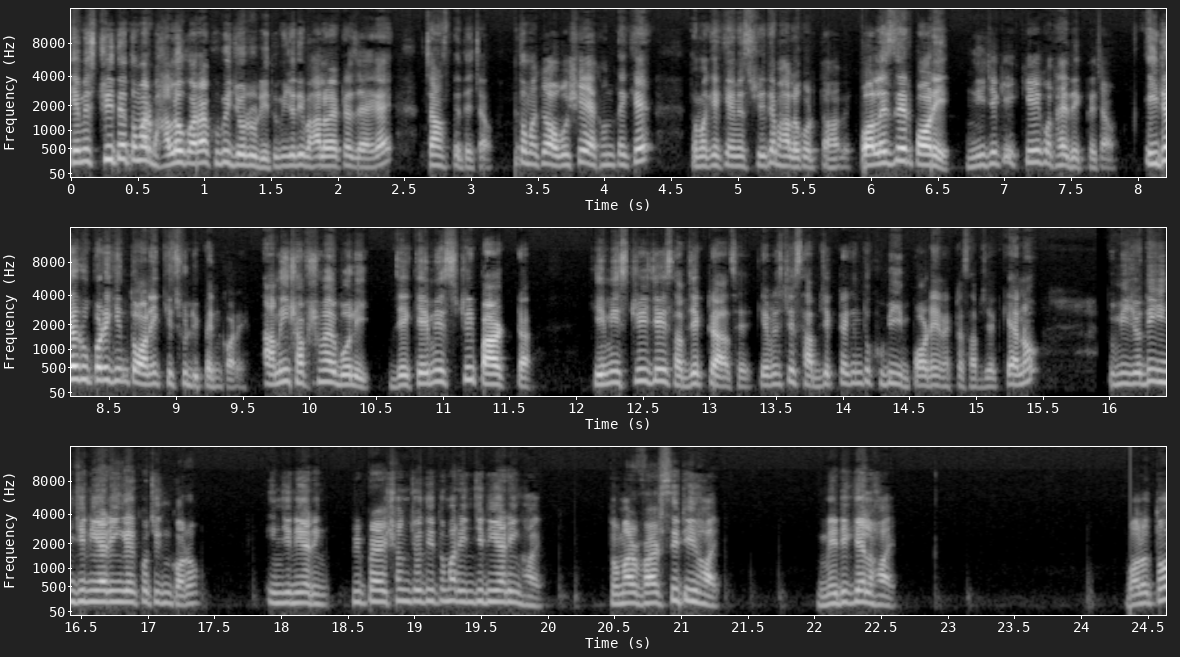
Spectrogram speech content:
কেমিস্ট্রিতে তোমার ভালো করা খুবই জরুরি। তুমি যদি ভালো একটা জায়গায় চান্স পেতে চাও। তোমাকে অবশ্যই এখন থেকে তোমাকে কেমিস্ট্রিতে ভালো করতে হবে। কলেজের পরে নিজেকে কে কোথায় দেখতে চাও? এইটার উপরে কিন্তু অনেক কিছু ডিপেন্ড করে। আমি সবসময় বলি যে কেমিস্ট্রি পার্টটা কেমিস্ট্রি যে সাবজেক্টটা আছে কেমিস্ট্রি সাবজেক্টটা কিন্তু খুবই ইম্পর্টেন্ট একটা সাবজেক্ট কেন? তুমি যদি ইঞ্জিনিয়ারিং এ কোচিং করো ইঞ্জিনিয়ারিং প্রিপারেশন যদি তোমার ইঞ্জিনিয়ারিং হয়, তোমার ভার্সিটি হয় মেডিকেল হয়, বলো তো?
